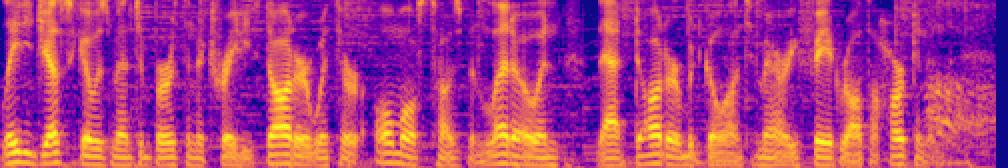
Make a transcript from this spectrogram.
Lady Jessica was meant to birth an Atreides daughter with her almost husband Leto, and that daughter would go on to marry Feyd-Rautha Harkonnen.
